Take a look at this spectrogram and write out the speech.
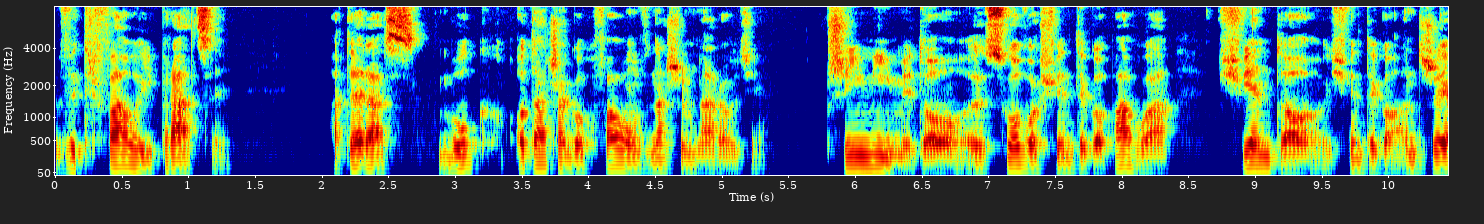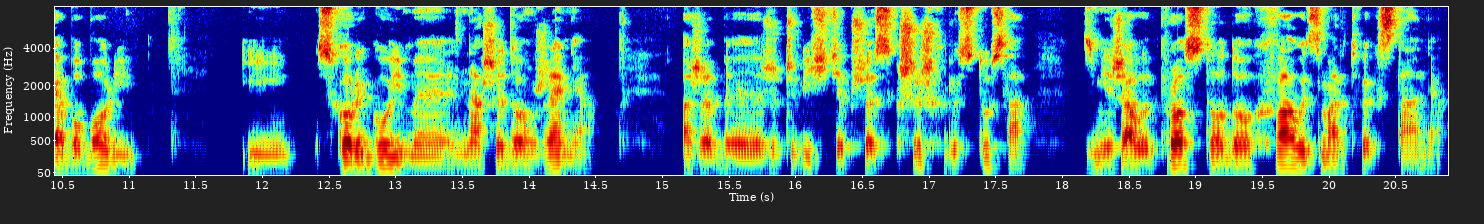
wytrwałej pracy. A teraz Bóg otacza go chwałą w naszym narodzie. Przyjmijmy to słowo świętego Pawła, święto świętego Andrzeja Boboli i skorygujmy nasze dążenia, ażeby rzeczywiście przez krzyż Chrystusa zmierzały prosto do chwały zmartwychwstania,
